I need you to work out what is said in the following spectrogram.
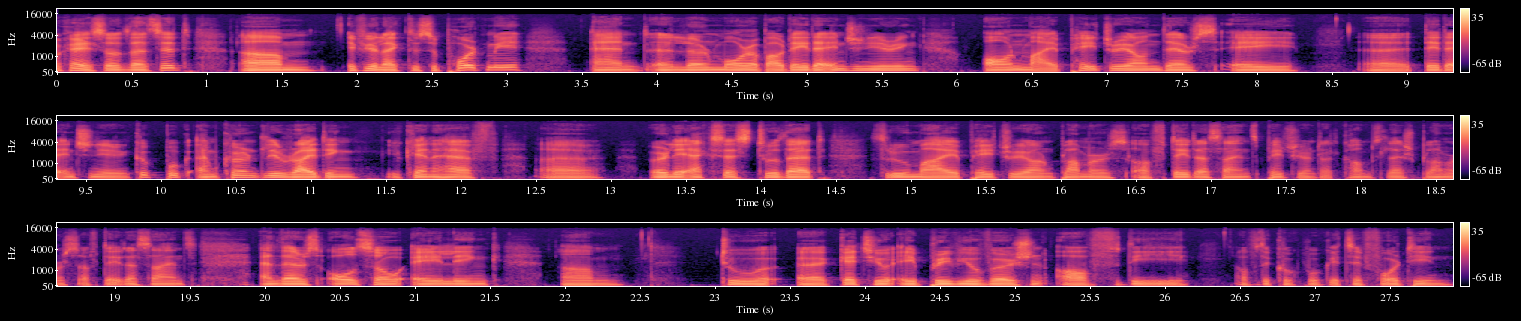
Okay, so that's it. Um, if you'd like to support me and uh, learn more about data engineering, on my Patreon there's a uh, data engineering cookbook I'm currently writing. You can have uh, early access to that through my Patreon Plumbers of Data Science, patreon.com slash plumbers of data science. And there's also a link um, to uh, get you a preview version of the of the cookbook. It's a 14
